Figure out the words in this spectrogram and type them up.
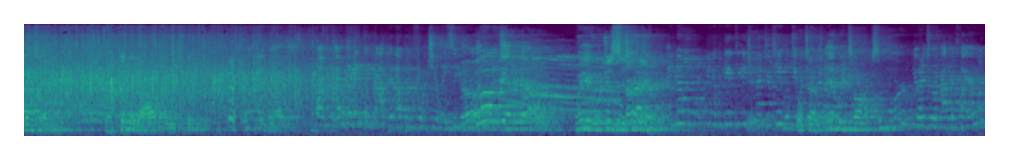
Well said, Bob. Give it all that was good. I'm, I'm getting to wrap it up, unfortunately. So you're. No, I thought we had an hour. Wait, we're just Just starting. I know, I know. We have to get you back to your table. Do you What's want up? Can we talk some more? You want to do a rapid fire one?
